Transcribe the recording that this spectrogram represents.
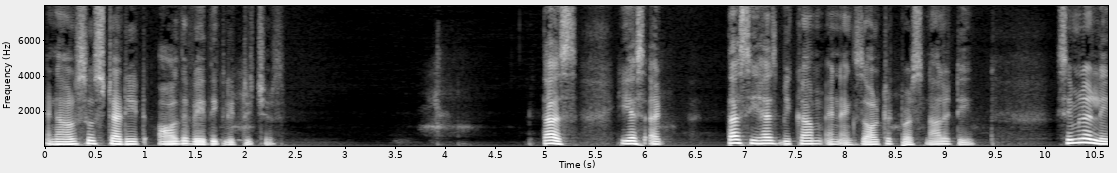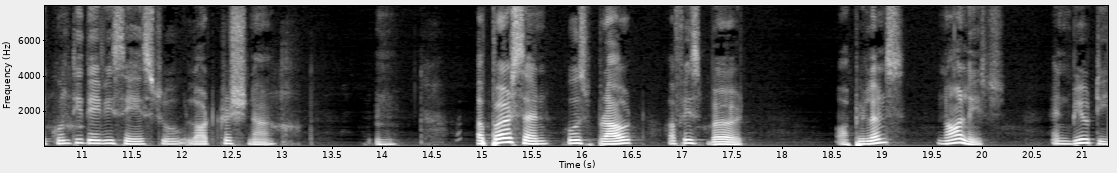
and also studied all the Vedic literatures. Thus, he has a, thus he has become an exalted personality. Similarly, Kunti Devi says to Lord Krishna, mm, A person who is proud of his birth, opulence, knowledge, and beauty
